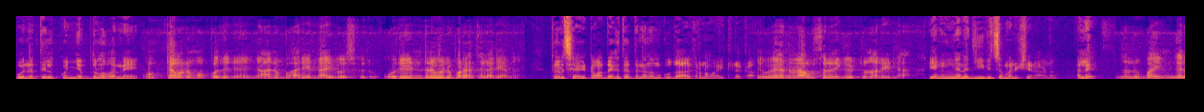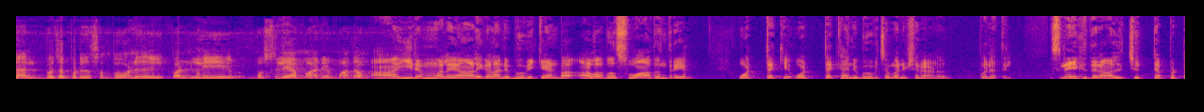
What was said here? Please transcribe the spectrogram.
പുനത്തിൽ കുഞ്ഞബ്ദുള്ള തന്നെ ഒക്ടോബർ മുപ്പതിന് ഞാനും ഭാര്യയും ഡൈവേഴ്സ് ചെയ്തു. ഒരു ഇന്റർവ്യൂവിൽ പറയാത്ത കാര്യമാണ്. തീർച്ചയായിട്ടും അദ്ദേഹത്തെ തന്നെ നമുക്ക് ഉദാഹരണമായിട്ട് എടുക്കാം വേറൊരു അവസരം എനിക്ക് കിട്ടുമെന്നറിയില്ല എങ്ങനെ ജീവിച്ച മനുഷ്യനാണ് അല്ലേ? നിങ്ങൾ ഭയങ്കര അത്ഭുതപ്പെടുന്ന സംഭവമാണിത്. ഇത് പള്ളി മുസ്ലിംമാര് മതം. ആയിരം മലയാളികൾ അനുഭവിക്കേണ്ട അളവ് സ്വാതന്ത്ര്യം ഒറ്റയ്ക്ക് ഒറ്റയ്ക്ക് അനുഭവിച്ച മനുഷ്യനാണ് പുനത്തിൽ. സ്നേഹിതരാൽ ചുറ്റപ്പെട്ട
